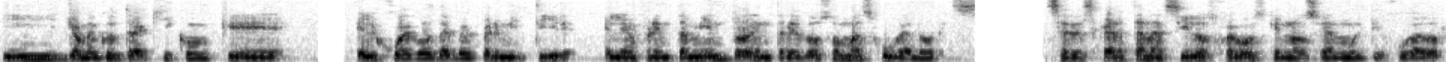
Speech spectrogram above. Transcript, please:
Y yo me encontré aquí con que el juego debe permitir el enfrentamiento entre dos o más jugadores. Se descartan así los juegos que no sean multijugador.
